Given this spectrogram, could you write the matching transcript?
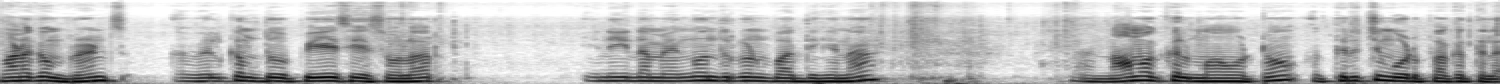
வணக்கம் friends welcome to PSA solar இன்றைக்கி நம்ம எங்கே வந்திருக்கோம்னு பார்த்தீங்கன்னா நாமக்கல் மாவட்டம் திருச்செங்கோடு பக்கத்தில்.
